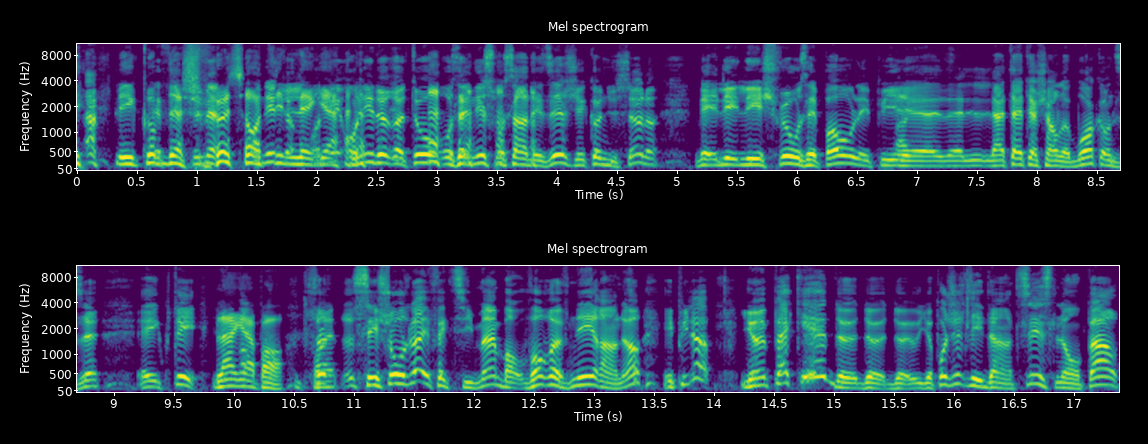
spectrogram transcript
les- les coupes de cheveux sont on, illégales. est, on est de retour aux années 70, j'ai connu ça, là. mais les, les cheveux aux épaules et puis euh, la tête à Charlebois qu'on disait. Eh, écoutez, Blague à part. ça, Ouais. ces choses-là, effectivement, bon, vont revenir en or. Et puis là, il y a un paquet de... de- de- Il n'y a pas juste les dentistes, là, on parle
